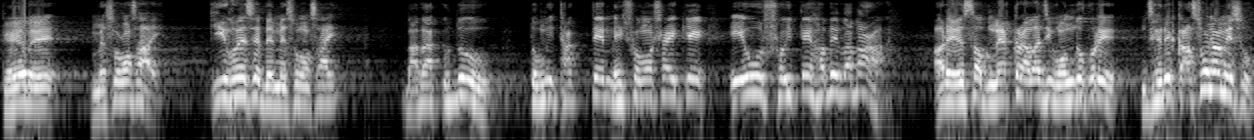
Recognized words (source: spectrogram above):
কে রে মেসোমশাই? কি হয়েছে বে মেসোমশাই? বাবা কুদু তুমি থাকতে মেসমশাইকে এও সইতে হবে বাবা। আরে এসব ন্যাকড়াবাজি বন্ধ করে ঝেড়ে কাশো না মেসো।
